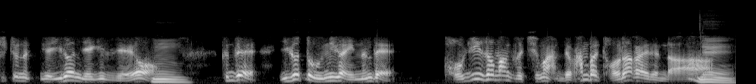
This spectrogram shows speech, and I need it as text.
수준 이런 얘기들이에요. 음. 근데 이것도 의미가 있는데 거기서만 그치면 안 되고 한 발 더 나가야 된다. 네.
